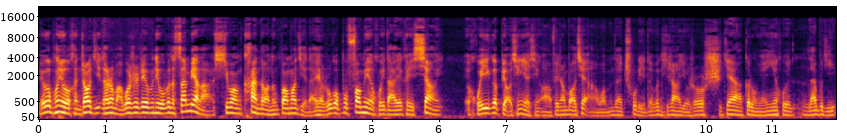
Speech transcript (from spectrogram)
有个朋友很着急，他说：“马博士，这个问题我问了三遍了，希望看到能帮忙解答一下。如果不方便回答，也可以向。”回一个表情也行啊，非常抱歉啊，我们在处理的问题上有时候时间啊各种原因会来不及。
